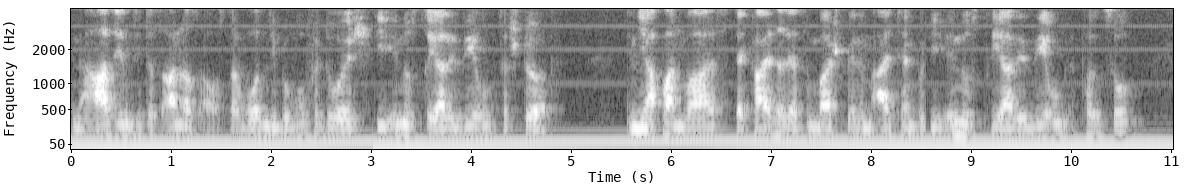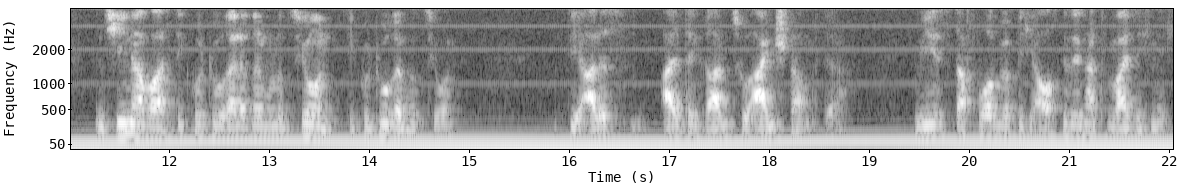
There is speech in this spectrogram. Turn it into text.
In Asien sieht es anders aus. Da wurden die Berufe durch die Industrialisierung zerstört. In Japan war es der Kaiser, der zum Beispiel im Alttempel die Industrialisierung vollzog. In China war es die kulturelle Revolution, die Kulturrevolution, die alles Alte geradezu einstampfte. Wie es davor wirklich ausgesehen hat, weiß ich nicht.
